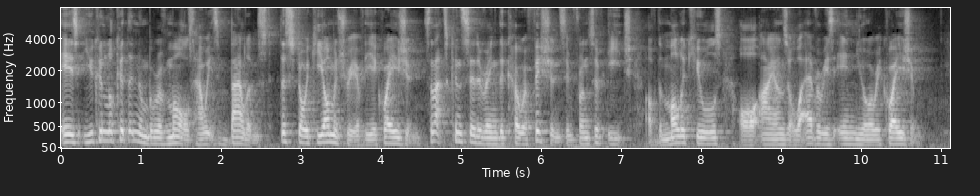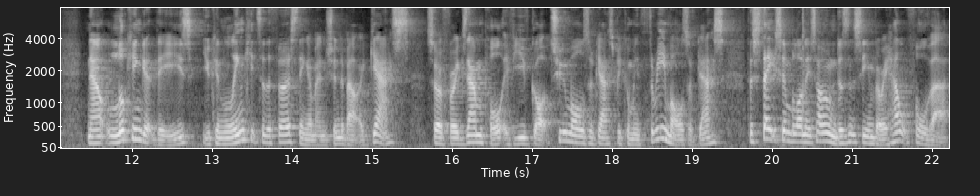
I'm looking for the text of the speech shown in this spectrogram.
is you can look at the number of moles, how it's balanced, the stoichiometry of the equation. So that's considering the coefficients in front of each of the molecules or ions or whatever is in your equation. Now, looking at these, you can link it to the first thing I mentioned about a gas. So for example, if you've got two moles of gas becoming three moles of gas, the state symbol on its own doesn't seem very helpful there.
